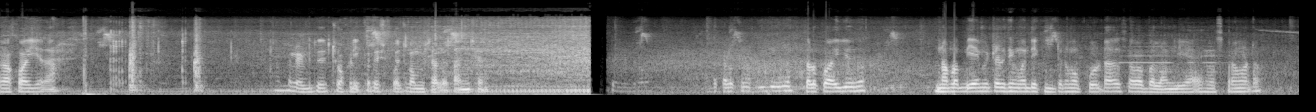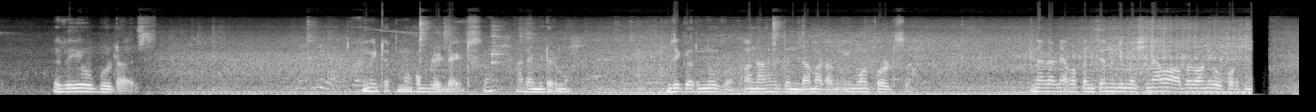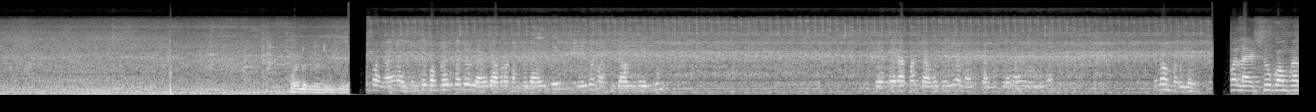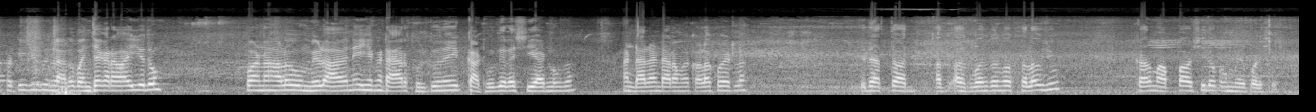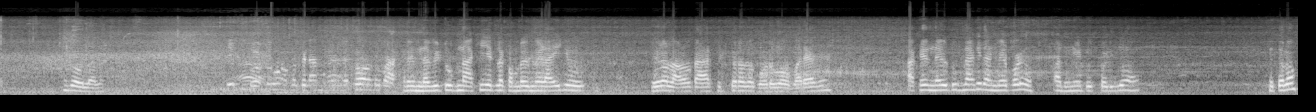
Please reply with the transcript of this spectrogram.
મસાલા રાખવા આવ્યા હતા ચોકડી કરીશ પચરો મસાલો તાન છે. તડકો આવી ગયો છે. અને આપણે બે મીટરથી મધ્ય એક મીટરમાં ફોટ આવે સવા ભલાંગલી આવે વસ્ત્રા માટે. જોઈએ એવું ફોટ આવે છે. મીટરમાં કમ્પ્લીટ લાઇટ છે, આધા મીટરમાં. જે ઘરનું છે, અને આ ધંધા માટેનું એમાં ફોટ છે. એના કારણે આપણે પંચરનું જે મશીન આવે વાપરવાની ઉપડતું ફોડ દોડી કમ્પ્લીટ કર્યું લાઈટ આપણે કમ્પ્લીટ આવી ગઈ. એ મશીન ચાલુ થઈ ગયું. કેમેરા પણ ચાલુ થઈ ગયા. લાઈટ ચાલુ કરાવી ચલો મળીએ. લાઇટ્સનું કામકાજ પતી ગયું લાલો પંચા કરાવવા આવી ગયો હતો પણ હાલો મેળ આવે નહીં કે ટાયર ખુલતું નહીં. કાઠું એટલે શિયાળનું તો અને ડાલા ડારામાં કડક હોય એટલે. એટલે આજ તો બસ કંઈક ચલાવું છું. કારમાં આપવા આવશે તો મેળ પડશે. શું કહું લાલો? નવી ટ્યુબ નાખી એટલે કમ્પ્લીટ મેળ આવી ગયો. પેલો લાડો ટાયર ફિટ કરો તો ગોળવો ભર્યા છે. આખરે નવી ટૂંક નાખી તને મેળ પડ્યો. આ જૂની ટૂંક પડી ગયો. તો ચલો.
